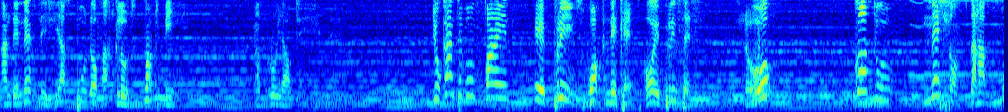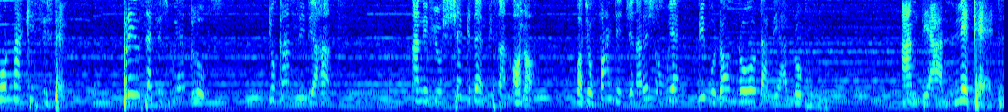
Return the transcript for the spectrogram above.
And the next thing she has pulled off her clothes. Not me. I'm royalty. You can't even find a prince walk naked or a princess. No. Go to nations that have monarchy system. Princesses wear gloves. You can't see their hands. And if you shake them, it's an honor. But you find a generation where people don't know that they are noble. And they are naked.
